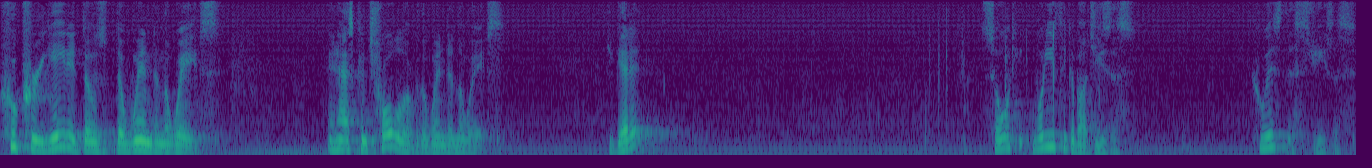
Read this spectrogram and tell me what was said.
who created those, the wind and the waves and has control over the wind and the waves. You get it? So, what do you, what do you think about Jesus? Who is this Jesus?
